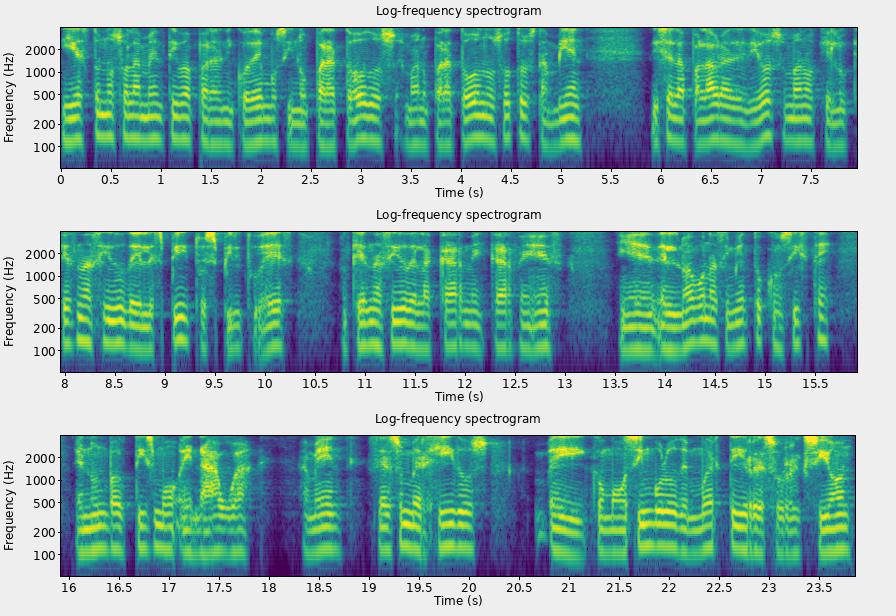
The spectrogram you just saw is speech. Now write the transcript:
Y esto no solamente iba para Nicodemo, sino para todos, hermano, para todos nosotros también. Dice la palabra de Dios, hermano, que lo que es nacido del Espíritu, Espíritu es. Lo que es nacido de la carne, carne es. El nuevo nacimiento consiste en un bautismo en agua. Amén. Ser sumergidos eh, como símbolo de muerte y resurrección.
